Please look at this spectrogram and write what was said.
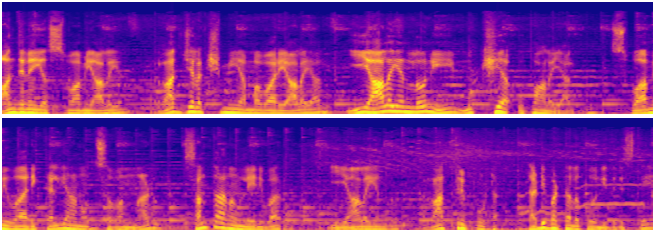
ఆంజనేయ స్వామి ఆలయం రాజ్యలక్ష్మి అమ్మవారి ఆలయాలు ఈ ఆలయంలోని ముఖ్య ఉపాలయాలు. స్వామివారి కళ్యాణోత్సవం నాడు సంతానం లేనివారు ఈ ఆలయంలో రాత్రిపూట తడిబట్టలతో నిద్రిస్తే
